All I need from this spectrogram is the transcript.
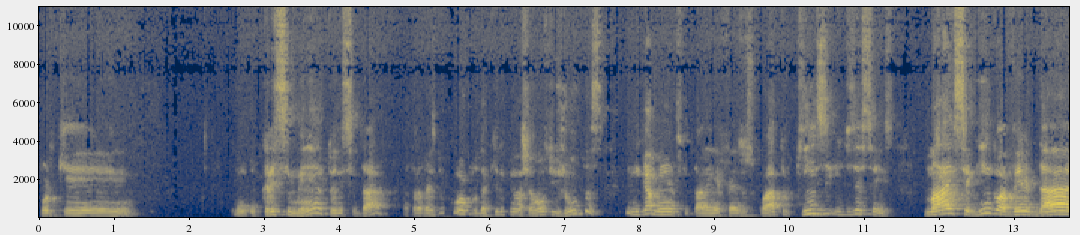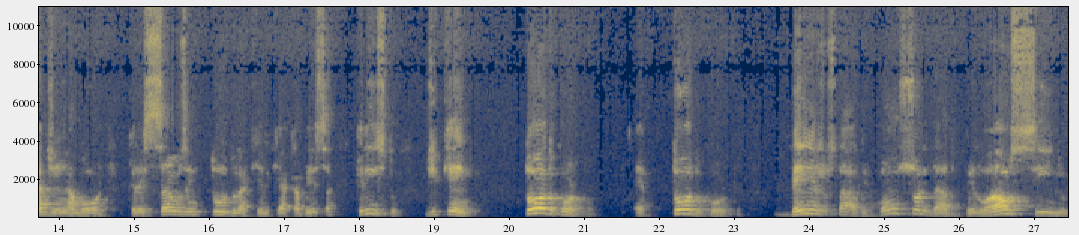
porque o, o crescimento ele se dá através do corpo, daquilo que nós chamamos de juntas e ligamentos, que está em Efésios 4, 15 e 16. Mas, seguindo a verdade em amor, cresçamos em tudo naquele que é a cabeça, Cristo, de quem todo o corpo, é todo o corpo, bem ajustado e consolidado pelo auxílio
